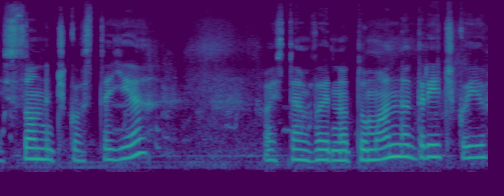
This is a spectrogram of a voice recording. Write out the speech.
Ось сонечко встає. Ось там видно туман над річкою.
